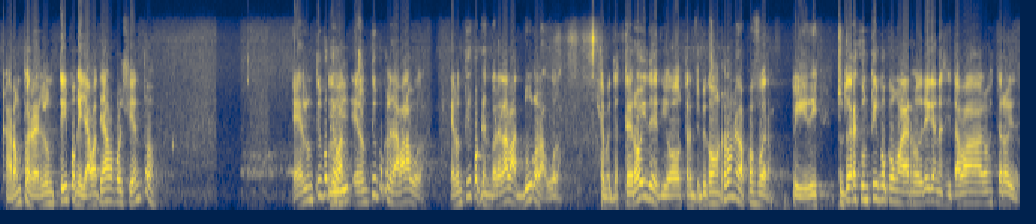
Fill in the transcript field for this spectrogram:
Cabrón, pero él era un tipo que ya bateaba por ciento. Era un tipo que, ba- Ujú. era un tipo que le daba la bola. Era un tipo que no le daba duro la bola. Se metió esteroides, dio 30 y pico honrones y va para afuera. Pidí. ¿Tú te crees que un tipo como Ale Rodríguez necesitaba los esteroides?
